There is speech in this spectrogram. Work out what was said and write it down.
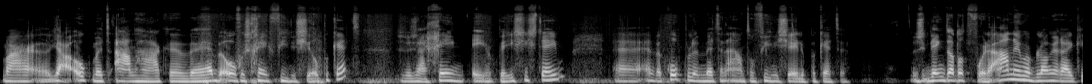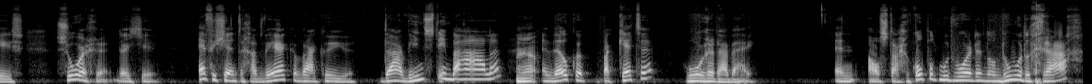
Maar eh, ja, ook met aanhaken. We hebben overigens geen financieel pakket. Dus we zijn geen ERP-systeem. En we koppelen met een aantal financiële pakketten. Dus ik denk dat het voor de aannemer belangrijk is... zorgen dat je efficiënter gaat werken. Waar kun je daar winst in behalen? Ja. En welke pakketten horen daarbij? En als daar gekoppeld moet worden, dan doen we dat graag.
